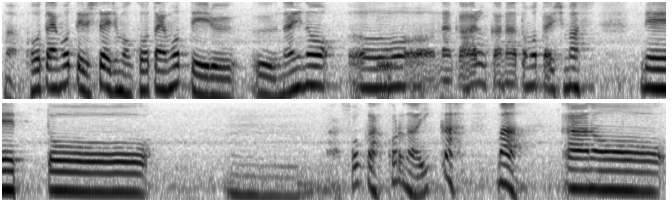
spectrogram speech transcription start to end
まあ、抗体持っている人たちも抗体持っているなりのなんかあるかなと思ったりします。で、えっと、うん、まあ、そうか、コロナはいいか。まあ、あの、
